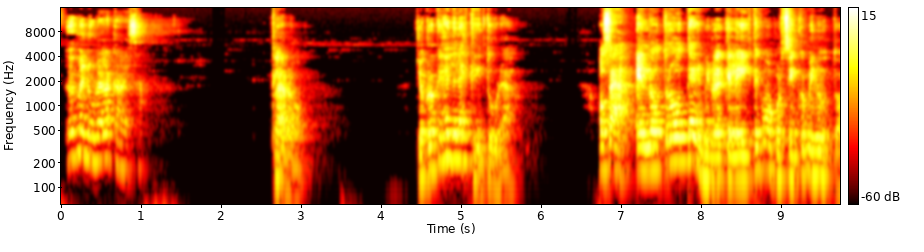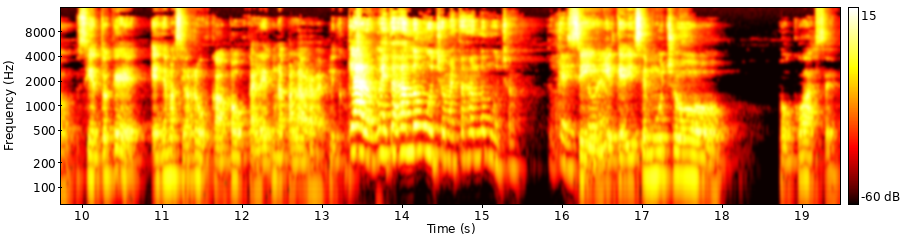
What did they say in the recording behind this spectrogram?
Entonces me nubla la cabeza. Claro. Yo creo que es el de la escritura. O sea, el otro término, el que leíste como por cinco minutos, siento que es demasiado rebuscado para buscarle una palabra, ¿me explico? Claro, me estás dando mucho, me estás dando mucho. Ok, Sí, y el que dice mucho, poco hace,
